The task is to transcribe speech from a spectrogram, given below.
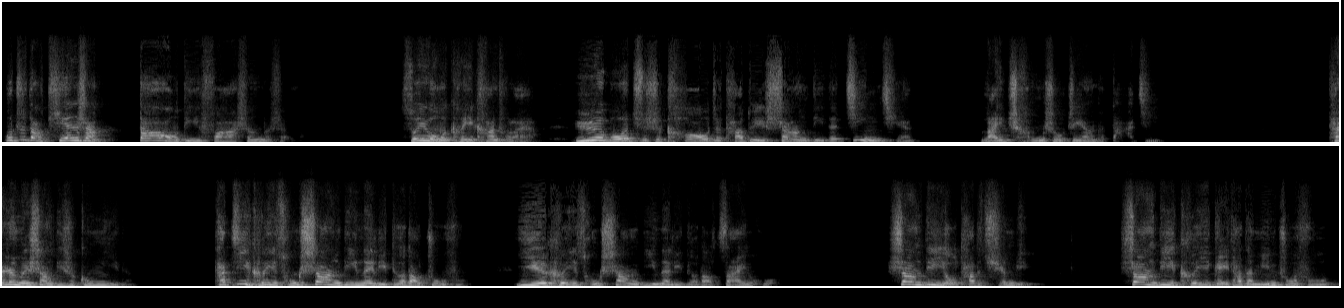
不知道天上到底发生了什么。所以我们可以看出来啊，约伯只是靠着他对上帝的敬虔，来承受这样的打击。他认为上帝是公义的，他既可以从上帝那里得到祝福，也可以从上帝那里得到灾祸。上帝有他的权柄，上帝可以给他的民祝福，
